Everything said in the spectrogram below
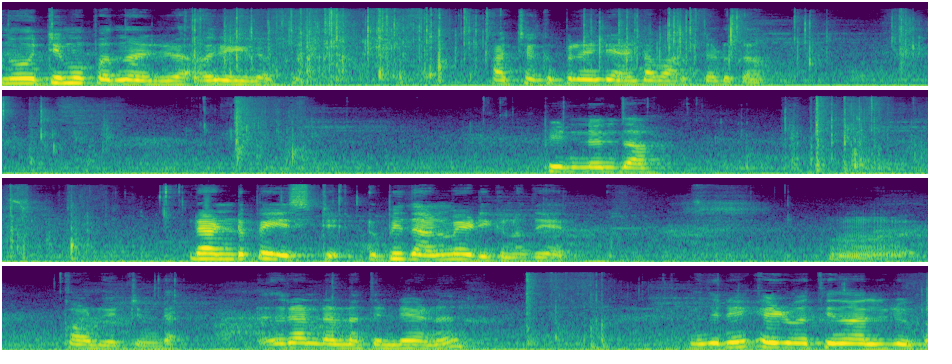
നൂറ്റി മുപ്പത്തിനാല് രൂപ ഒരു കിലോ. പച്ചക്കപ്പലണ്ടി വേണ്ട വറുത്തെടുക്കണം. പിന്നെന്താ? രണ്ട് പേസ്റ്റ് ഇപ്പം ഇതാണ് മേടിക്കുന്നത് ഞാൻ. കോൾഗേറ്റിന്റെ രണ്ടെണ്ണത്തിന്റെയാണ് ഇതിന് എഴുപത്തിനാല് രൂപ.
